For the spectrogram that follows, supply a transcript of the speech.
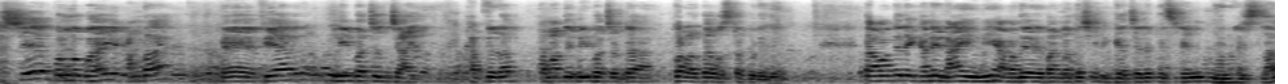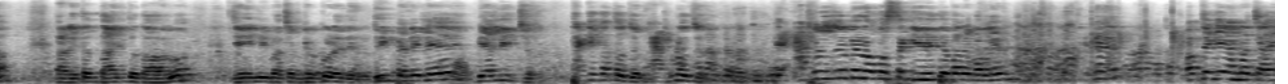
আসছে বলল ভাই আমরা ফেয়ার নির্বাচন চাই। আপনারা আমাদের নির্বাচনটা করার ব্যবস্থা করে দেন। তা আমাদের এখানে নাই উনি, আমাদের বাংলাদেশ এগ্রিকালচারের প্রেসিডেন্ট নুরুল ইসলাম। তার এত দায়িত্ব দেওয়া হলো যে এই নির্বাচনটা করে দেন। দুই প্যানেলে বিয়াল্লিশ জন। থাকে কতজন? আঠারো জন। আঠারো জনের অবস্থা কি হইতে পারে বলেন? হ্যাঁ? সব জায়গায় আমরা চাই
